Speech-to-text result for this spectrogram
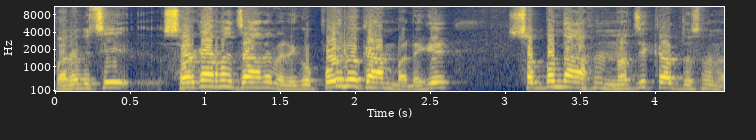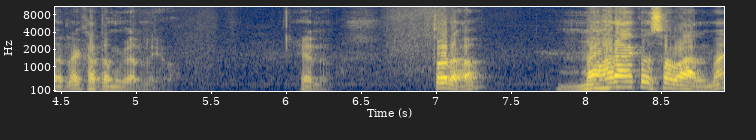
भनेपछि सरकारमा जाने भनेको पहिलो काम भनेकै सबभन्दा आफ्नो नजिकका दुश्मनहरूलाई खतम गर्ने हो। हेर्नु। तर महराको सवालमा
